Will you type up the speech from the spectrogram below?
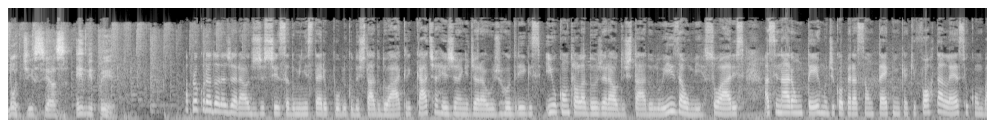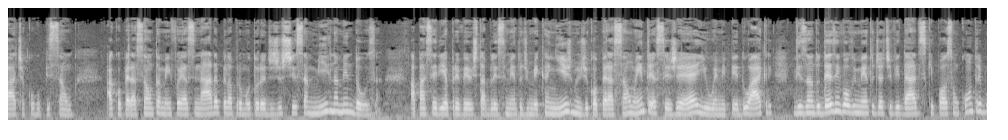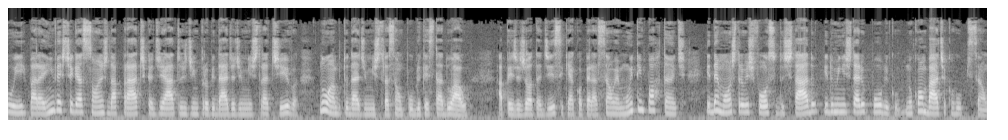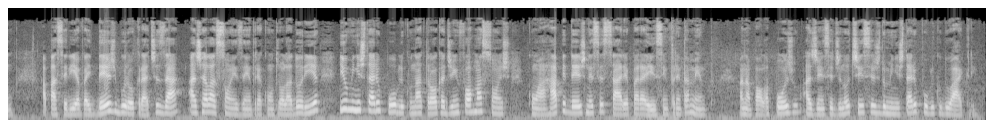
Notícias MP. A Procuradora-Geral de Justiça do Ministério Público do Estado do Acre, Cátia Rejane de Araújo Rodrigues, e o Controlador-Geral do Estado, Luiz Almir Soares, assinaram um termo de cooperação técnica que fortalece o combate à corrupção. A cooperação também foi assinada pela promotora de justiça Mirna Mendoza. A parceria prevê o estabelecimento de mecanismos de cooperação entre a CGE e o MP do Acre, visando o desenvolvimento de atividades que possam contribuir para investigações da prática de atos de improbidade administrativa no âmbito da administração pública estadual. A PGJ disse que a cooperação é muito importante e demonstra o esforço do Estado e do Ministério Público no combate à corrupção. A parceria vai desburocratizar as relações entre a Controladoria e o Ministério Público na troca de informações, com a rapidez necessária para esse enfrentamento. Ana Paula Pojo, Agência de Notícias do Ministério Público do Acre.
